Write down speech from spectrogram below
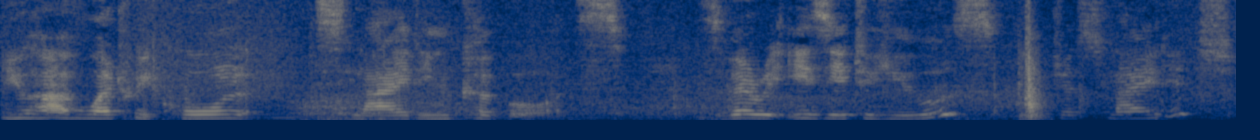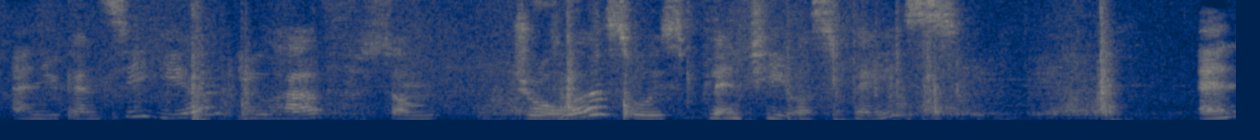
you have what we call sliding cupboards. It's very easy to use. You just slide it and you can see here you have some drawers with plenty of space. And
